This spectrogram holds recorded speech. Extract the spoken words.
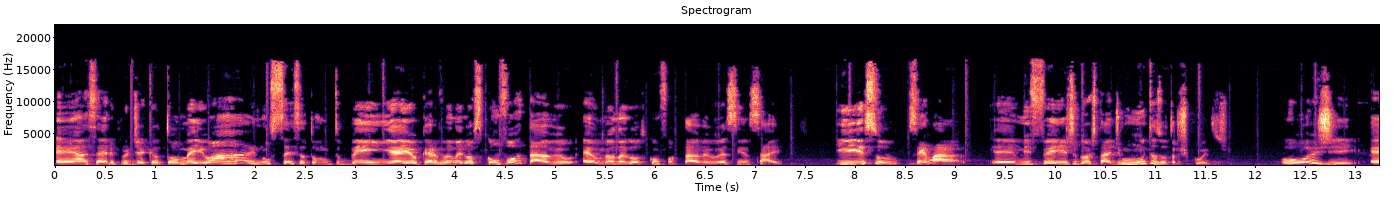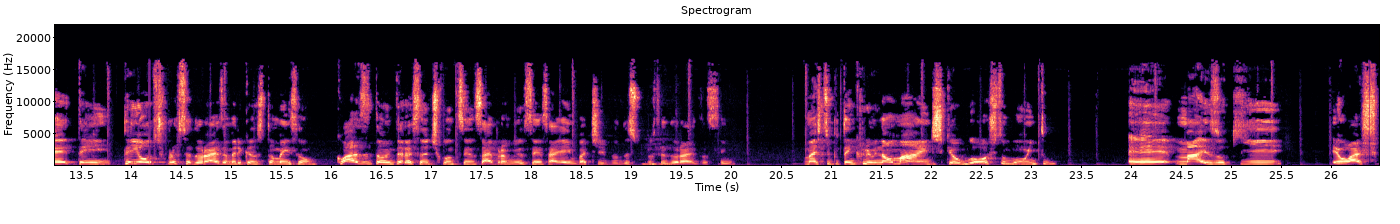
é a série pro dia que eu tô meio, ah, não sei se eu tô muito bem, e aí eu quero ver um negócio confortável. É o meu negócio confortável, assim eu saio. E isso, sei lá, é, me fez gostar de muitas outras coisas. Hoje, é, tem, tem outros procedurais americanos que também são quase tão interessantes quanto o Sensai. Pra mim, o Sensai é imbatível desses uhum. procedurais, assim. Mas, tipo, tem Criminal Minds, que eu gosto muito. É, mas o que eu acho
